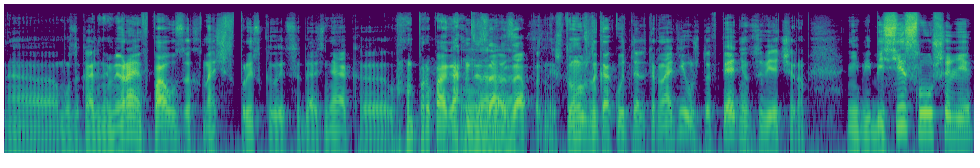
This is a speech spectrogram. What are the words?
э, музыкальными номерами в паузах, значит, впрыскивается дозняк э, пропаганды да. западной, что нужно какую-то альтернативу, что в пятницу вечером не BBC слушали,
